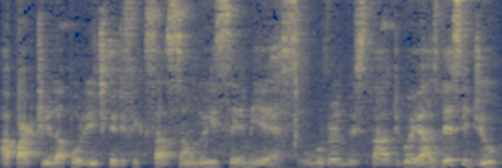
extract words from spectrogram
a partir da política de fixação do ICMS. O governo do estado de Goiás decidiu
